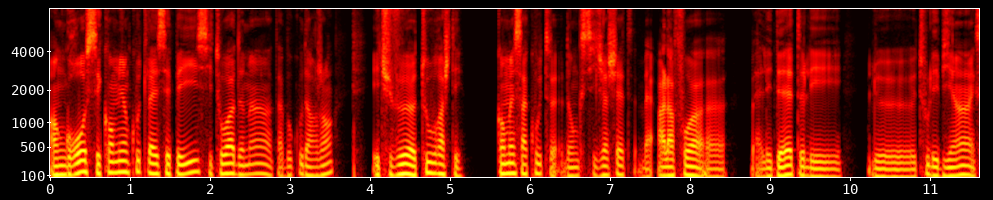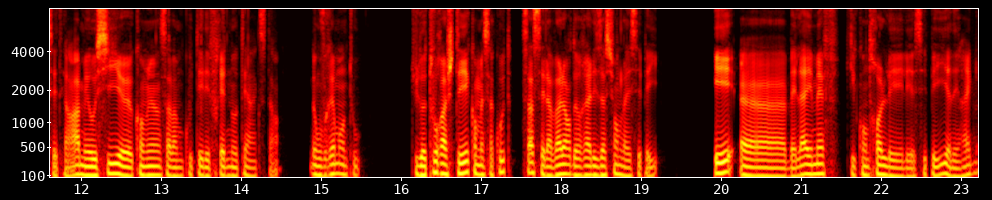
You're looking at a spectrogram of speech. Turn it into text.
En gros, c'est combien coûte la SCPI si toi, demain, tu as beaucoup d'argent et tu veux euh, tout racheter? Combien ça coûte? Donc, si j'achète ben, à la fois euh, ben, les dettes, les, le, tous les biens, etc., mais aussi combien ça va me coûter les frais de notaire, etc. Donc, vraiment tout. Tu dois tout racheter, combien ça coûte? Ça, c'est la valeur de réalisation de la SCPI. Et ben, l'AMF qui contrôle les, les SCPI, a des règles.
